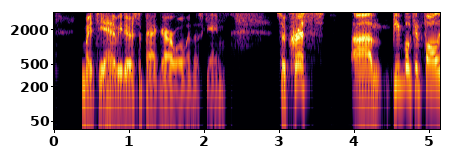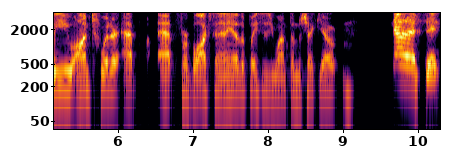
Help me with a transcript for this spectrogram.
you might see a heavy dose of Pat Garwo in this game. So, Chris, um, people can follow you on Twitter at at for blocks and any other places you want them to check you out. No, that's it.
